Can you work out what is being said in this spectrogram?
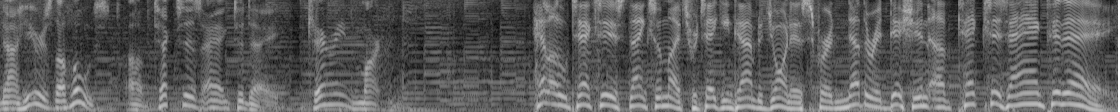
Now, here's the host of Texas Ag Today, Carrie Martin. Hello, Texas. Thanks so much for taking time to join us for another edition of Texas Ag Today.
